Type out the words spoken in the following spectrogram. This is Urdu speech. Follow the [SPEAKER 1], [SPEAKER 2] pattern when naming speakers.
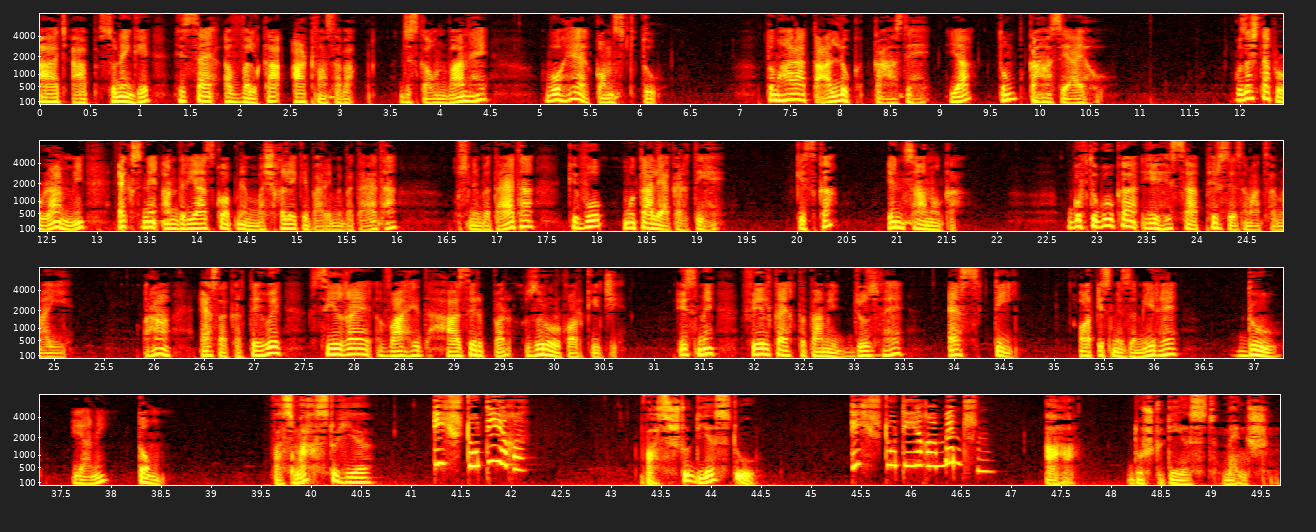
[SPEAKER 1] آج آپ سنیں گے حصہ اول کا آٹھواں سبق، جس کا عنوان ہے، وہ ہے کومسٹ تو۔ تمہارا تعلق کہاں سے ہے؟ یا تم کہاں سے آئے ہو؟ گزشتہ پروگرام میں ایکس نے اندریاز کو اپنے مشغلے کے بارے میں بتایا تھا۔ اس نے بتایا تھا کہ وہ مطالعہ کرتی ہے۔ کس کا؟ انسانوں کا۔ گفتگو کا یہ حصہ پھر سے سماعت فرمائیے۔ ہاں ایسا کرتے ہوئے سیغ واحد حاضر پر ضرور غور کیجیے
[SPEAKER 2] اس میں فیل کا اختتامی جزو ہے ایس ٹی اور اس میں ضمیر ہے دو یعنی تم
[SPEAKER 3] Was machst du hier?
[SPEAKER 1] Ich studiere.
[SPEAKER 3] Was studierst du?
[SPEAKER 1] Ich studiere Menschen.
[SPEAKER 3] Aha, du studierst Menschen.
